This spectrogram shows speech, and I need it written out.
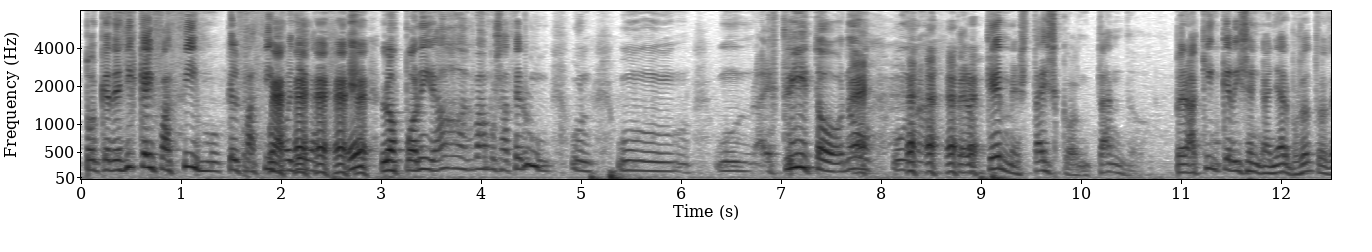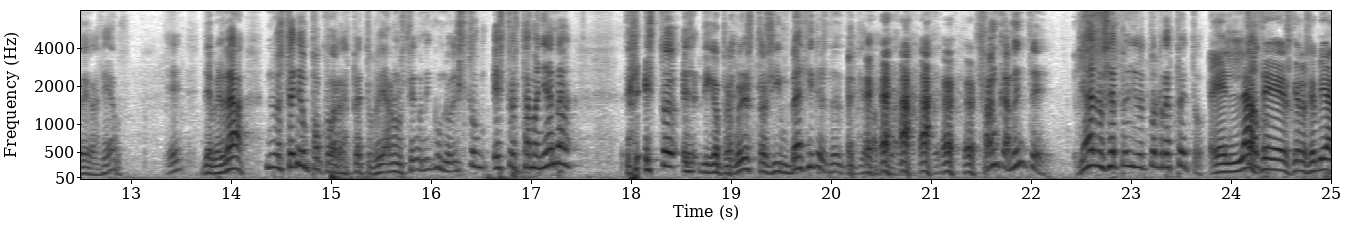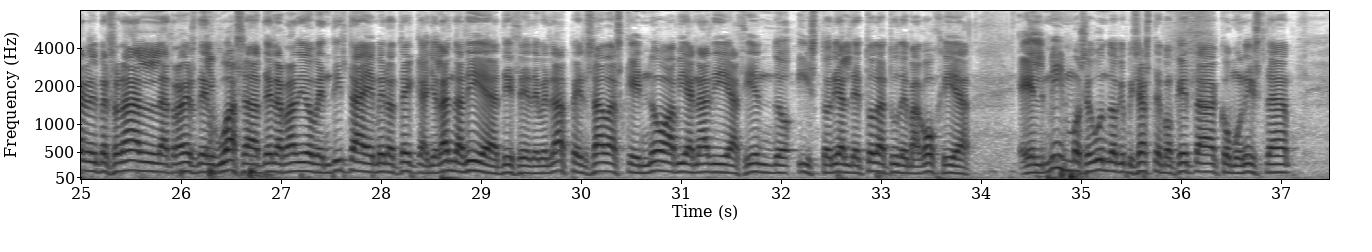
porque decís que hay fascismo, que el fascismo llega, ¿eh? Los ponéis, "Ah, vamos a hacer un, un, un- un escrito, ¿no? Una- Pero ¿qué me estáis contando? ¿Pero a quién queréis engañar vosotros, desgraciados? ¿Eh? De verdad, no os tenía un poco de respeto, pero ya no os tengo ninguno. Esto, esto esta mañana, esto, eh, digo, pero bueno, estos imbéciles desde que por ahí, ¿eh? Francamente, ya los he pedido todo el respeto. Enlaces que nos envían el personal a través del WhatsApp de la radio Bendita Hemeroteca. Yolanda Díaz dice, ¿de verdad pensabas que no había nadie haciendo historial de toda tu demagogia el mismo segundo que pisaste moqueta comunista?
